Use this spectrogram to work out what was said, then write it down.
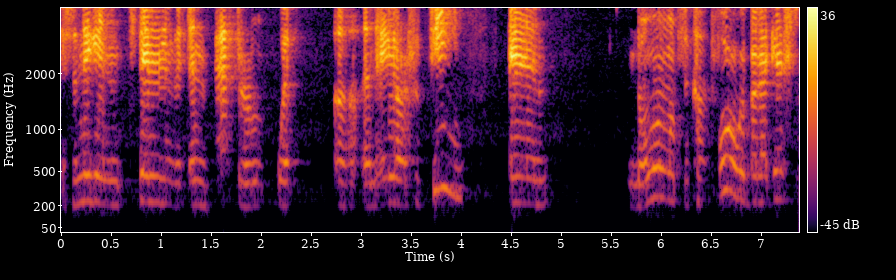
it's a nigga standing in the, in the bathroom with uh, an AR-15, and no one wants to come forward, but I guess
